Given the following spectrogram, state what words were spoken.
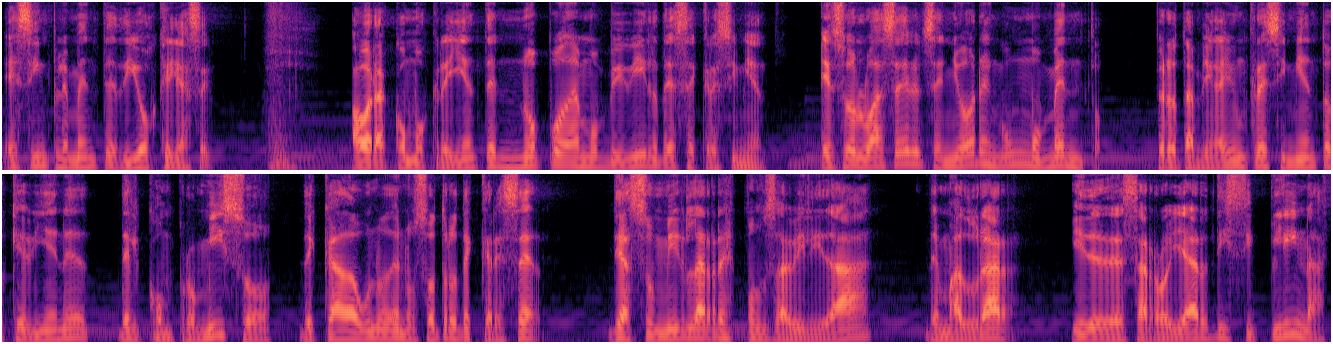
Es simplemente Dios que le hace. Ahora, como creyentes no podemos vivir de ese crecimiento. Eso lo hace el Señor en un momento, pero también hay un crecimiento que viene del compromiso de cada uno de nosotros de crecer, de asumir la responsabilidad, de madurar y de desarrollar disciplinas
